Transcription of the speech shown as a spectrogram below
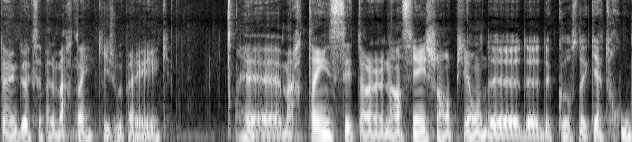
d'un gars qui s'appelle Martin, qui est joué par Eric. Euh, Martin, c'est un ancien champion de, de, de course de quatre roues.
